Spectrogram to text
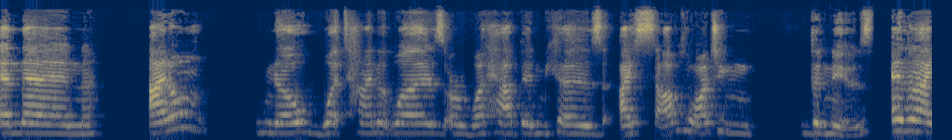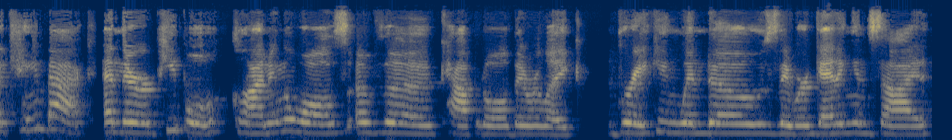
And then I don't know what time it was or what happened because I stopped watching the news. And then I came back, and there were people climbing the walls of the Capitol. They were like breaking windows, they were getting inside,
